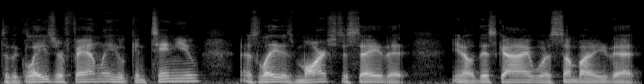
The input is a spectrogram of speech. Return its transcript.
to the Glazer family who continue as late as March to say that, you know, this guy was somebody that,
